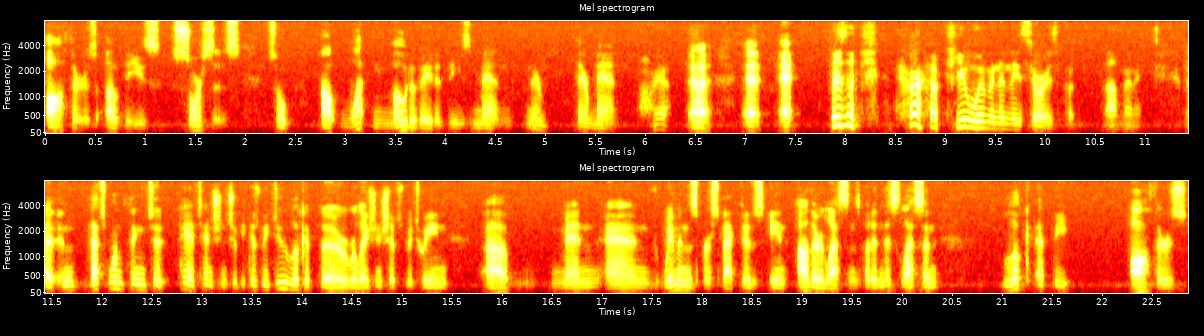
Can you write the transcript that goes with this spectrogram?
authors of these sources. So, uh, what motivated these men? They're, they're men. Oh, yeah. Uh, uh, uh, There's a, there are a few women in these stories, but not many. and that's one thing to pay attention to because we do look at the relationships between uh, men and women's perspectives in other lessons. But in this lesson, look at the authors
